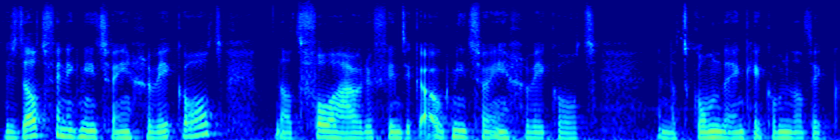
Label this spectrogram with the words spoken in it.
Dus dat vind ik niet zo ingewikkeld. Dat volhouden vind ik ook niet zo ingewikkeld. En dat komt denk ik omdat ik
